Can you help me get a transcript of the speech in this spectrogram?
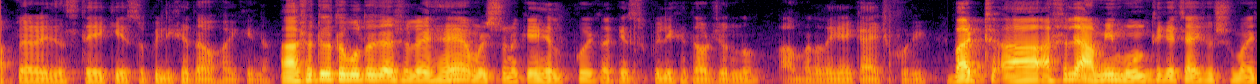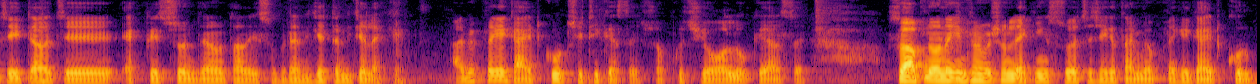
আপনার এজেন্সি থেকে কি এসওপি লিখে দেওয়া হয় কিনা? সত্যি কথা বলতে যে, আসলে হ্যাঁ আমরা স্টুডেন্টকে হেল্প করি, তাকে এসওপি লিখে দেওয়ার জন্য। আমরা তাদেরকে গাইড করি। বাট আসলে আমি মন থেকে চাই সবসময় যে, এটা যে একটা স্টুডেন্ট যেন তার এসওপিটা নিজেরটা নিজে লেখে। আমি আপনাকে গাইড করছি, ঠিক আছে? সব কিছু অল ওকে আছে। সো আপনি অনেক ইনফরমেশন ল্যাকিংস রয়েছে, সেক্ষেত্রে আমি আপনাকে গাইড করব।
